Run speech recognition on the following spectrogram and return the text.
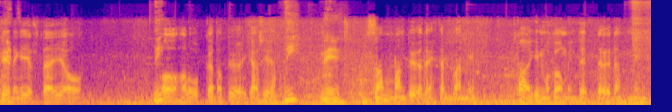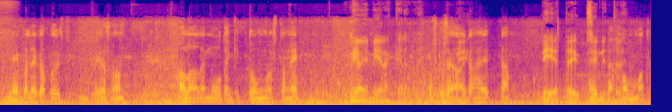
Tietenkin, jos sitä ei ole, Niin. ole halukkaita työikäisiä Niin. Niin. samaan työtehtävään, niin kaikin mokomin teet töitä niin, niin paljon kuin pystyt. Mutta jos on alalle muutenkin tungosta, niin Niin on ja mielekkäillä vai? koska se aika heittää, Niin, ettei että sinnittele. hommat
